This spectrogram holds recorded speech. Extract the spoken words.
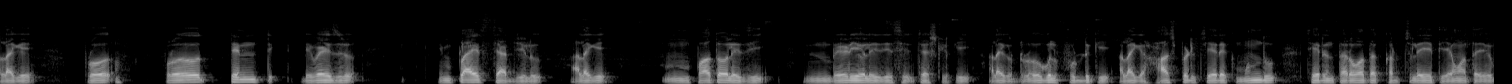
అలాగే ప్రో ప్రోటెంట్ డివైజులు ఎంప్లాయీస్ ఛార్జీలు అలాగే పాథాలజీ రేడియాలజీ టెస్టులకి అలాగే రోగుల ఫుడ్కి అలాగే హాస్పిటల్ చేరక ముందు చేరిన తర్వాత ఖర్చులు అయితే ఏమవుతాయో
